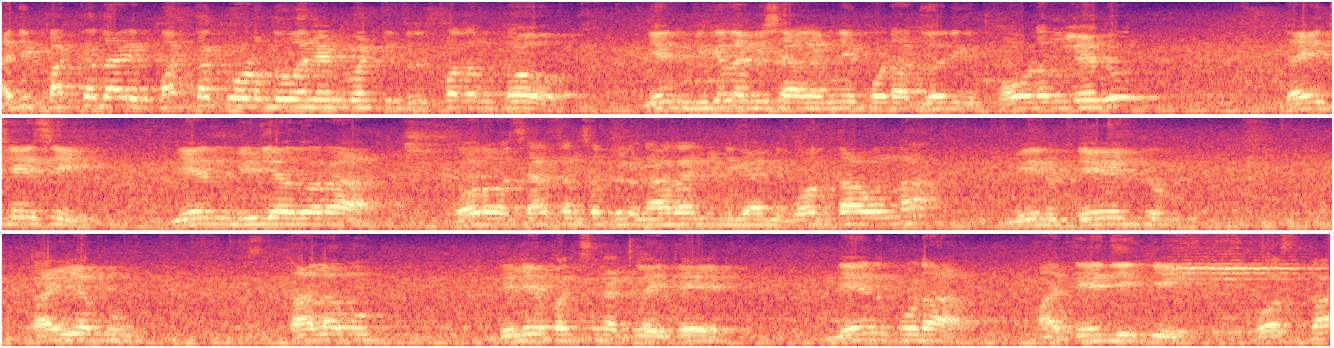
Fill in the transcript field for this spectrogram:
అది పక్కదారి పట్టకూడదు అనేటువంటి దృక్పథంతో నేను మిగిలిన విషయాలన్నీ కూడా జోలికి పోవడం లేదు. దయచేసి నేను మీడియా ద్వారా గౌరవ శాసనసభ్యులు నారాయణ రెడ్డి గారిని కోరుతా ఉన్నా మీరు డేటు టైము స్థలము తెలియపరిచినట్లయితే నేను కూడా ఆ తేదీకి వస్తా.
